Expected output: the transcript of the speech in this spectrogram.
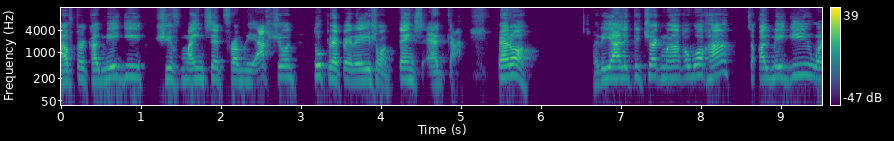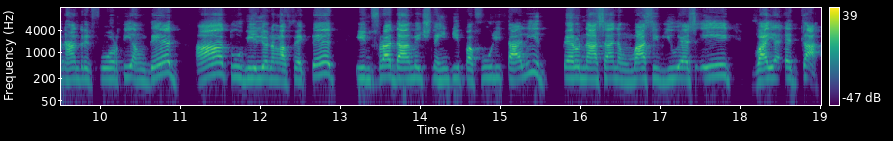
After Kalmegi, shift mindset from reaction to preparation. Thanks, Edka. Pero, reality check mga kawok ha. Sa Kalmegi, 140 ang dead. Ah, 2 million ang affected. Infra damage na hindi pa fully tallied. Pero nasa ng massive US aid via EDCA.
